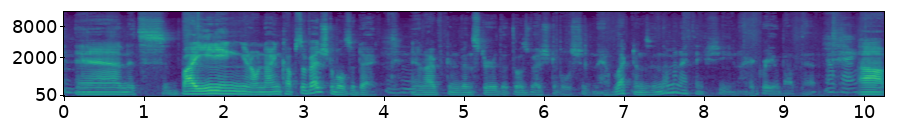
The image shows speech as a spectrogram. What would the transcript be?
Mm-hmm. And it's by eating, you know, nine cups of vegetables a day. Mm-hmm. And I've convinced her that those vegetables shouldn't have lectins in them. And I think she and I agree about that. Okay. Uh,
